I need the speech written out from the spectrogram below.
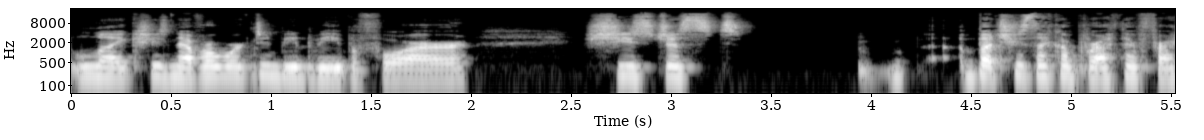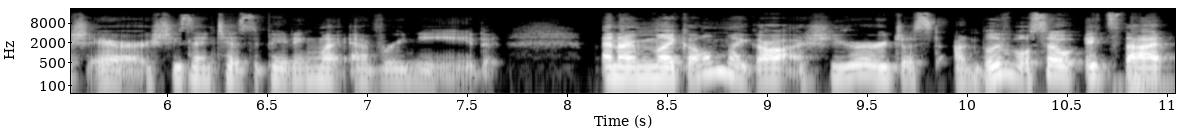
Like she's never worked in B2B before. She's just but she's like a breath of fresh air. She's anticipating my every need. And I'm like, oh my gosh, you're just unbelievable. So it's that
